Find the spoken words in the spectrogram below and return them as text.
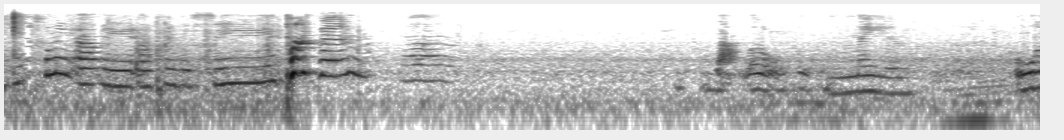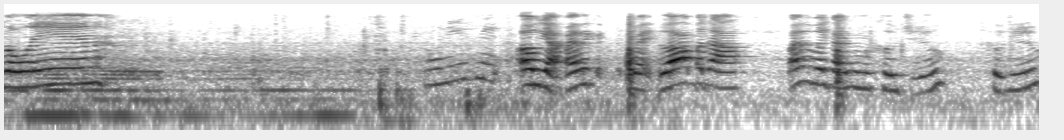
keeps coming at me after the same person. Uh, that little man. Little man. Oh yeah, by the wait, la ba da. By the way, guys, I'm a Koju. Koju.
